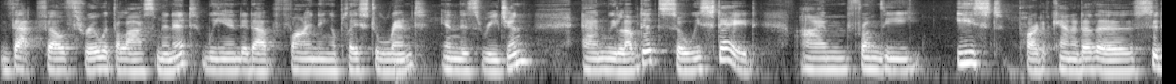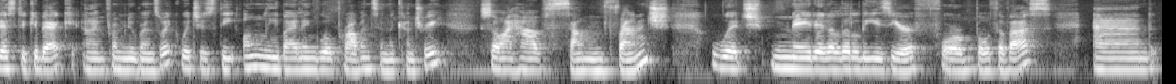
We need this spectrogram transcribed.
That fell through at the last minute. We ended up finding a place to rent in this region and we loved it, so we stayed. I'm from the east part of Canada, the sud-est du Quebec. I'm from New Brunswick, which is the only bilingual province in the country. So I have some French, which made it a little easier for both of us. And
